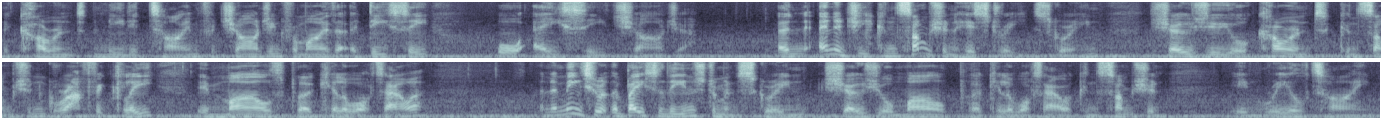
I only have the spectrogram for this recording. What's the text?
the current needed time for charging from either a DC or AC charger. An energy consumption history screen shows you your current consumption graphically in miles per kilowatt hour and a meter at the base of the instrument screen shows your mile per kilowatt hour consumption in real time.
